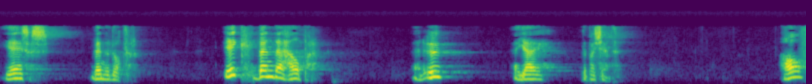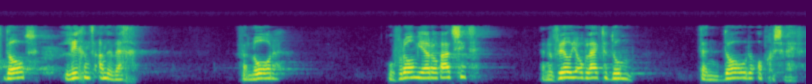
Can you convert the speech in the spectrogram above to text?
Jezus, ben de dokter. Ik ben de helper. En u en jij de patiënt. Half dood, liggend aan de weg. Verloren. Hoe vroom je er ook uitziet. En hoeveel je ook lijkt te doen. Ten dode opgeschreven.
